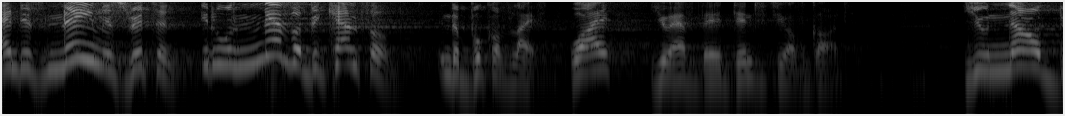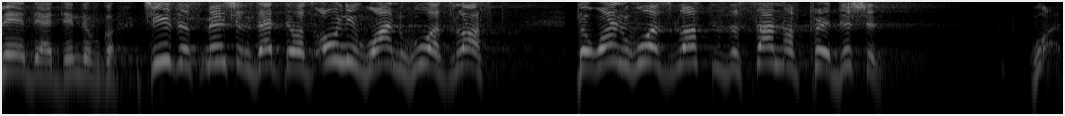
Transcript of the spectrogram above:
and his name is written. It will never be cancelled in the book of life. Why? You have the identity of God. You now bear the identity of God. Jesus mentions that there was only one who was lost. The one who was lost is the son of perdition. What?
